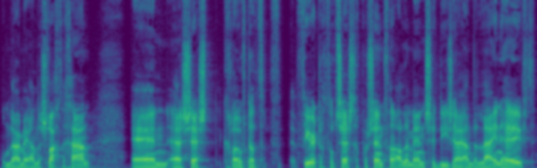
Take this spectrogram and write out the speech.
om daarmee aan de slag te gaan. En zes, ik geloof dat 40 tot 60 procent van alle mensen die zij aan de lijn heeft...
